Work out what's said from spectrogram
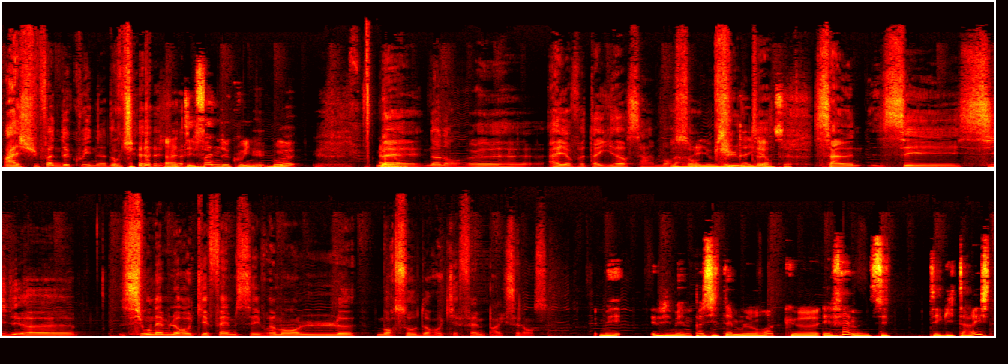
Ah, je suis fan de Queen, hein, donc... euh, Ah, je- t'es fan de Queen. Bon, Ouais. Mais non, non, euh, Eye of the Tiger, c'est un morceau culte. C'est si euh, si on aime le rock FM, c'est vraiment le morceau de rock FM par excellence. mais, mais même pas si t'aimes le rock euh, FM, c'est t'es guitariste,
